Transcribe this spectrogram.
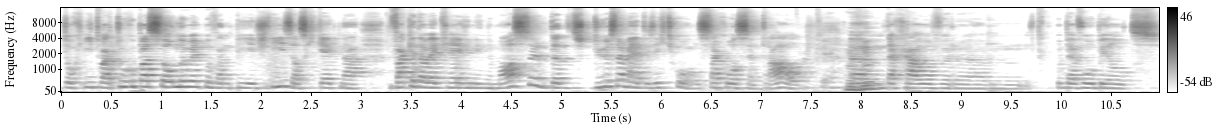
toch iets wat toegepaste onderwerpen van PhD's, als je kijkt naar vakken dat wij krijgen in de master, dat is, duurzaamheid is echt gewoon, staat gewoon centraal. Oké. Mhm. Ehm, dat gaat over ehm, bijvoorbeeld.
